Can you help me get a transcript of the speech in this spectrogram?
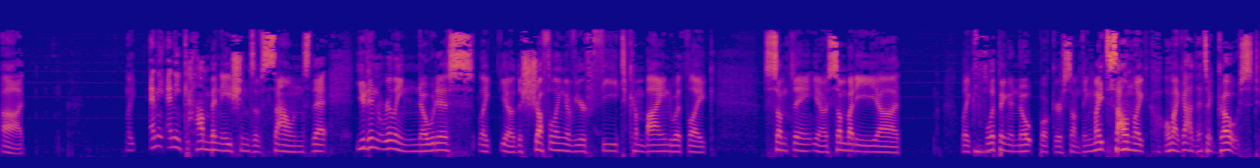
uh, like any any combinations of sounds that you didn't really notice, like you know the shuffling of your feet combined with like something, you know, somebody uh, like flipping a notebook or something might sound like, oh my god, that's a ghost.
